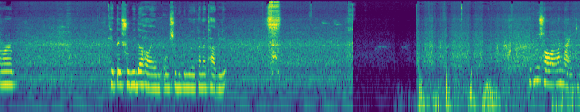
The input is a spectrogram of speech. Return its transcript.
আমার খেতে সুবিধা হয় ওষুধগুলো এখানে থাকলে। এগুলো সব আমার নাইটি।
